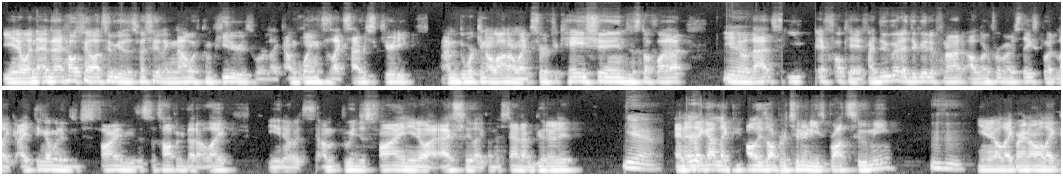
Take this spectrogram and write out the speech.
you know and, and that helps me a lot too because especially like now with computers where like i'm going into like cybersecurity i'm working a lot on like certifications and stuff like that you know that's if okay if i do good i do good if not i'll learn from my mistakes but like i think i'm gonna do just fine because it's a topic that i like you know it's i'm doing just fine you know i actually like understand i'm good at it Yeah. and then i got like all these opportunities brought to me Mm-hmm. you know like right now like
